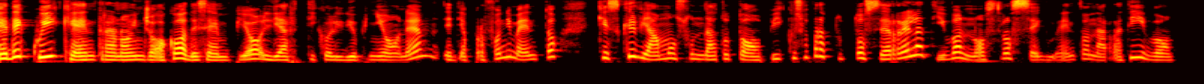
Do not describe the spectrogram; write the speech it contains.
Ed è qui che entrano in gioco, ad esempio, gli articoli di opinione e di approfondimento che scriviamo su un dato topic, soprattutto se relativo al nostro segmento narrativo.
